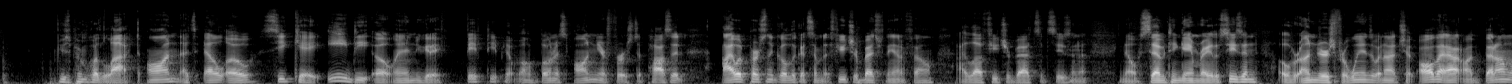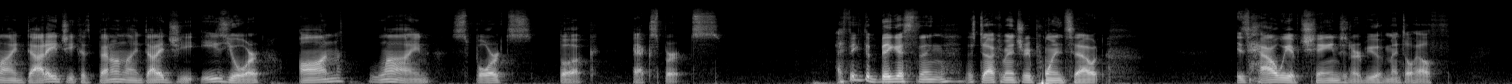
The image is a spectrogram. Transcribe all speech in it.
Use the promo code LOCKED ON. That's L O C K E D O N. You get a 50% bonus on your first deposit. I would personally go look at some of the future bets for the NFL. I love future bets. It's season, you know, 17 game regular season, over unders for wins, and whatnot. Check all that out on betonline.ag because betonline.ag is your online sports book experts. I think the biggest thing this documentary points out is how we have changed in our view of mental health.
